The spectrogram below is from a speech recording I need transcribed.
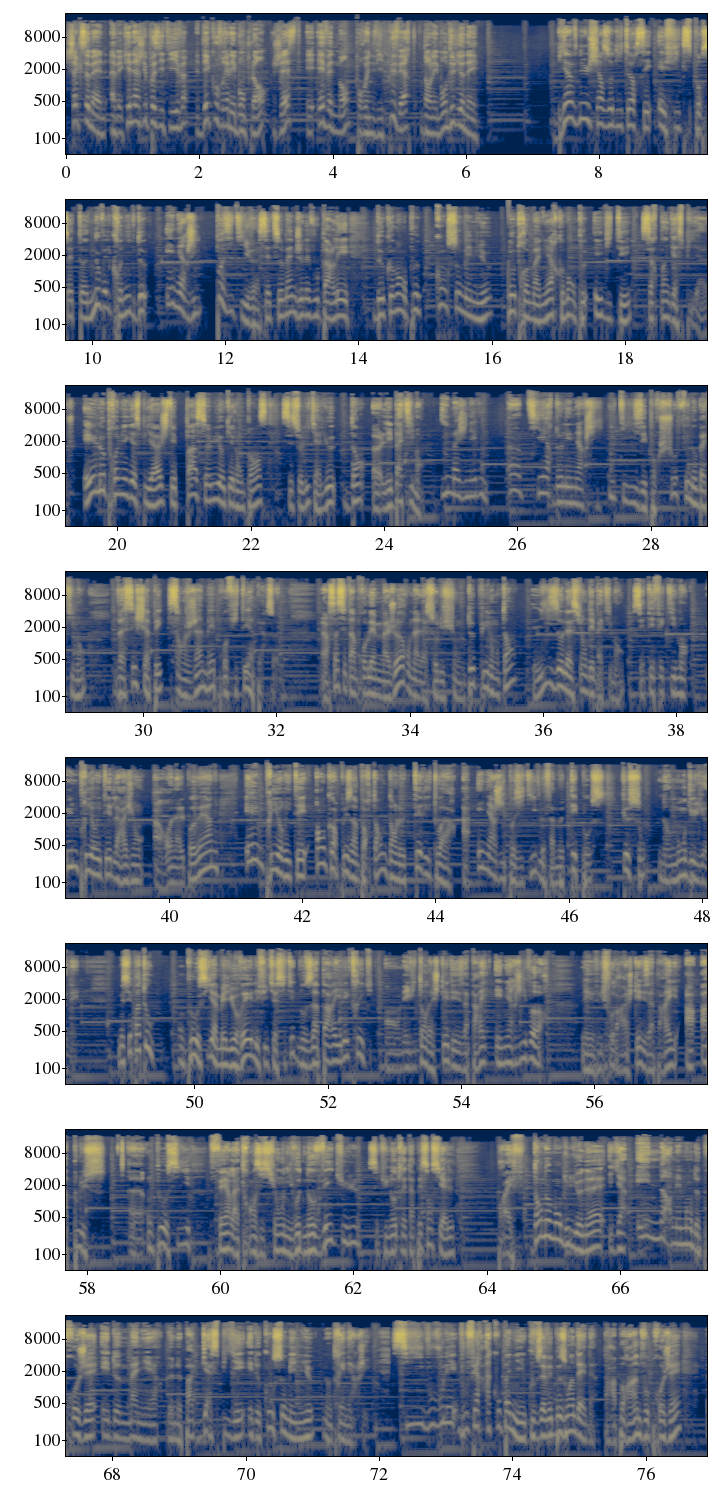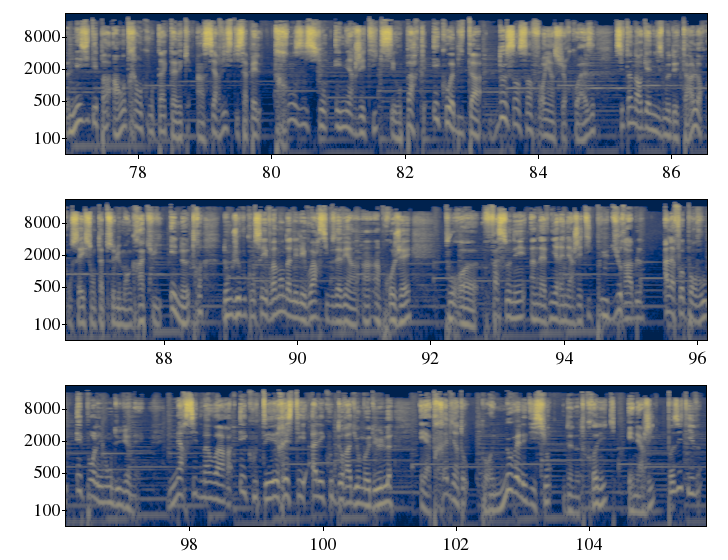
Chaque semaine, avec énergie positive, découvrez les bons plans, gestes et événements pour une vie plus verte dans les monts du Lyonnais. Bienvenue chers auditeurs, c'est FX pour cette nouvelle chronique de énergie positive. Cette semaine, je vais vous parler de comment on peut consommer mieux notre manière, comment on peut éviter certains gaspillages. Et le premier gaspillage, c'est pas celui auquel on pense, c'est celui qui a lieu dans euh, les bâtiments. Imaginez-vous, un tiers de l'énergie utilisée pour chauffer nos bâtiments va s'échapper sans jamais profiter à personne. Alors ça c'est un problème majeur, on a la solution depuis longtemps, l'isolation des bâtiments. C'est effectivement une priorité de la région à Rhône-Alpes-Auvergne et une priorité encore plus importante dans le territoire à énergie positive, le fameux TEPOS, que sont nos monts du Lyonnais. Mais c'est pas tout. On peut aussi améliorer l'efficacité de nos appareils électriques en évitant d'acheter des appareils énergivores. Il faudra acheter des appareils AA+. Euh, on peut aussi faire la transition au niveau de nos véhicules, c'est une autre étape essentielle. Bref, dans nos mondes du Lyonnais, il y a énormément de projets et de manières de ne pas gaspiller et de consommer mieux notre énergie. Si vous voulez vous faire accompagner ou que vous avez besoin d'aide par rapport à un de vos projets, n'hésitez pas à entrer en contact avec un service qui s'appelle Transition énergétique. C'est au parc Ecohabitat de Saint-Symphorien-sur-Coise. C'est un organisme d'État. Leurs conseils sont absolument gratuits et neutres. Donc je vous conseille vraiment d'aller les voir si vous avez un, projet pour euh, façonner un avenir énergétique plus durable à la fois pour vous et pour les monts du Lyonnais. Merci de m'avoir écouté, restez à l'écoute de Radio Module et à très bientôt pour une nouvelle édition de notre chronique Énergie positive.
